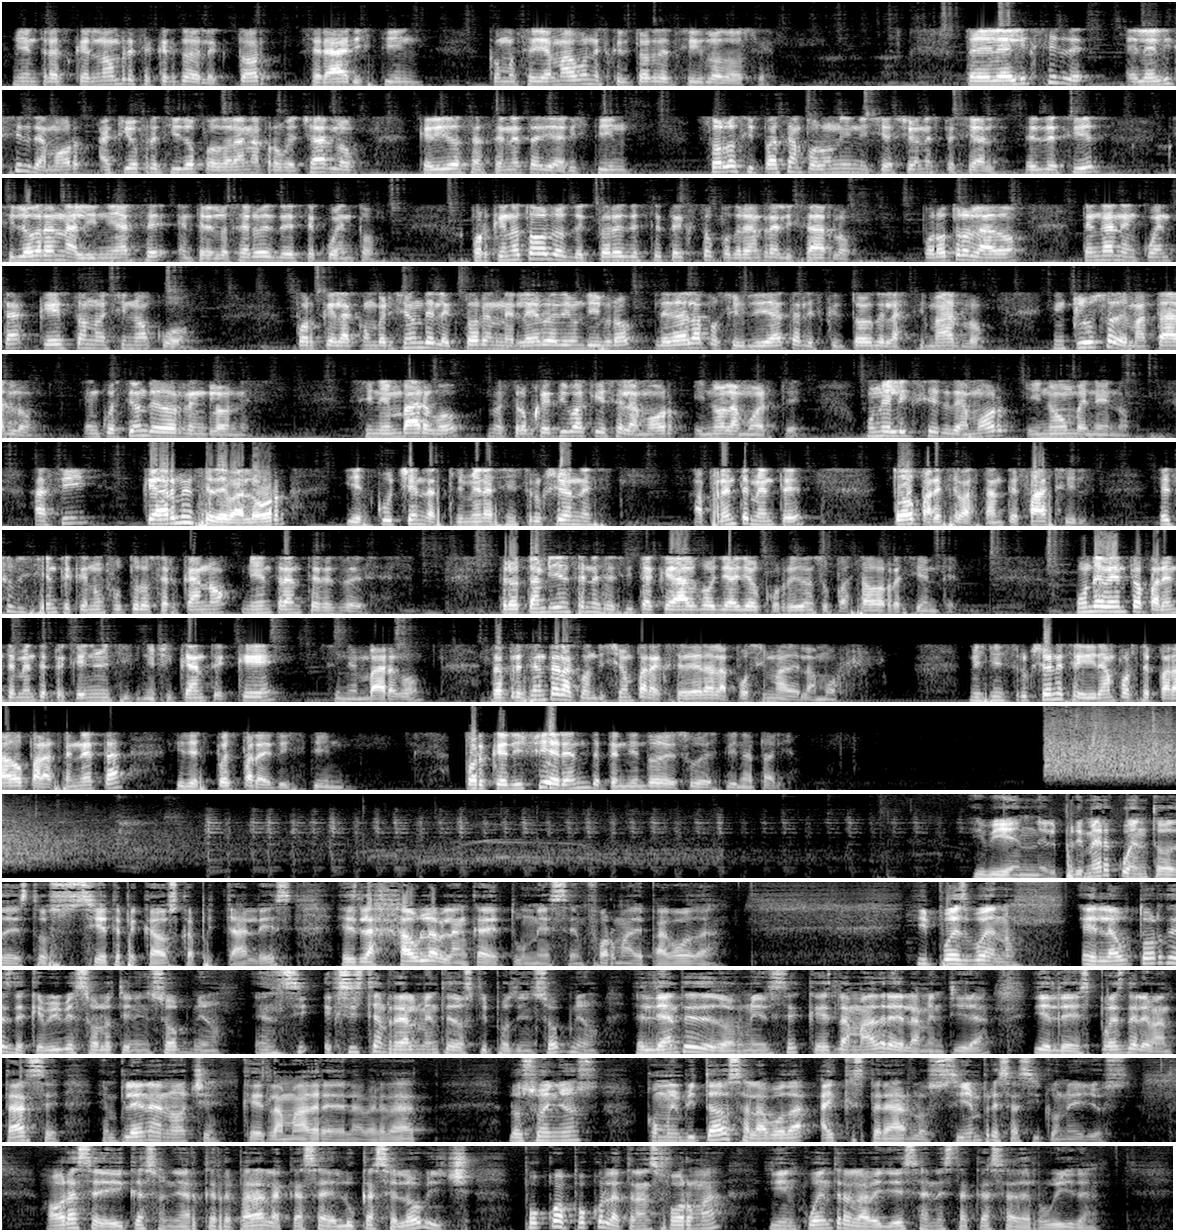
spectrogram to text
mientras que el nombre secreto del lector será Aristín, como se llamaba un escritor del siglo XII. Pero el elixir, de, el elixir de amor aquí ofrecido podrán aprovecharlo, queridos Aceneta y Aristín, solo si pasan por una iniciación especial, es decir, si logran alinearse entre los héroes de este cuento, porque no todos los lectores de este texto podrán realizarlo. Por otro lado, tengan en cuenta que esto no es inocuo, porque la conversión del lector en el héroe de un libro le da la posibilidad al escritor de lastimarlo, incluso de matarlo, en cuestión de dos renglones. Sin embargo, nuestro objetivo aquí es el amor y no la muerte, un elixir de amor y no un veneno. Así que ármense de valor y escuchen las primeras instrucciones. Aparentemente, todo parece bastante fácil. Es suficiente que en un futuro cercano mientan tres veces. Pero también se necesita que algo ya haya ocurrido en su pasado reciente. Un evento aparentemente pequeño e insignificante que, sin embargo, representa la condición para acceder a la pócima del amor. Mis instrucciones seguirán por separado para Ceneta y después para Edistín, porque difieren dependiendo de su destinatario. Y bien, el primer cuento de estos siete pecados capitales es la jaula blanca de Túnez en forma de pagoda. Y pues bueno, el autor desde que vive solo tiene insomnio. En sí, existen realmente dos tipos de insomnio, el de antes de dormirse, que es la madre de la mentira, y el de después de levantarse, en plena noche, que es la madre de la verdad. Los sueños, como invitados a la boda, hay que esperarlos, siempre es así con ellos. Ahora se dedica a soñar que repara la casa de Lucas Selovich, poco a poco la transforma y encuentra la belleza en esta casa derruida.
